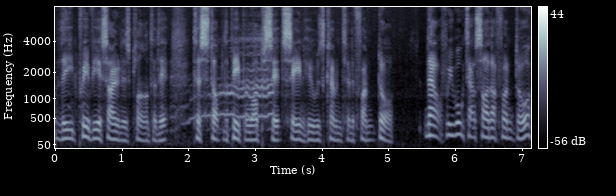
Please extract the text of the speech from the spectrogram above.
The previous owners planted it to stop the people opposite seeing who was coming to the front door. Now, if we walked outside our front door,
